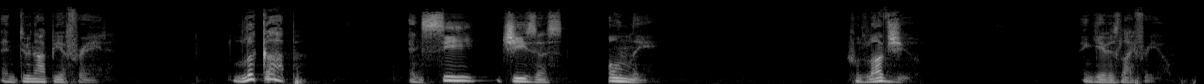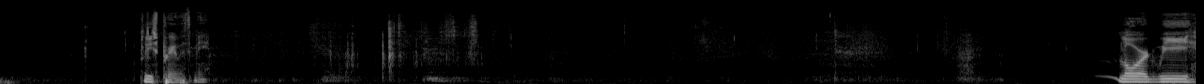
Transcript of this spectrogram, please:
and do not be afraid. Look up and see Jesus only, who loves you and gave his life for you. Please pray with me. Lord, we,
